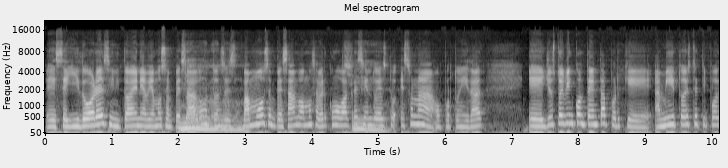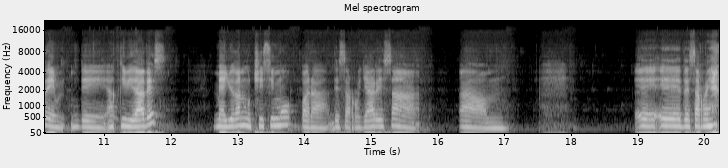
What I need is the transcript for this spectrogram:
eh, seguidores y ni todavía ni habíamos empezado. Entonces, vamos empezando, vamos a ver cómo va creciendo esto. Es una oportunidad. Eh, yo estoy bien contenta porque a mí todo este tipo de, de actividades me ayudan muchísimo para desarrollar esa, eh, eh, desarrollar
